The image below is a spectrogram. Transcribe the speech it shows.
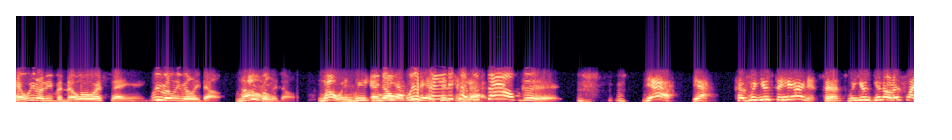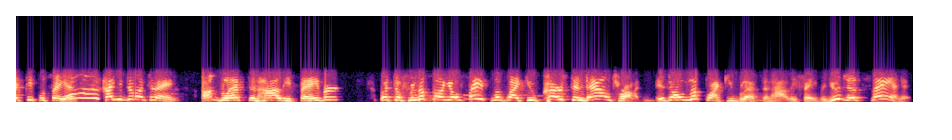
and we don't even know what we're saying. We really, really don't. No. We really don't. No, and we You and know, we we're saying it because it sounds good. Yeah, yeah. Because we're used to hearing it, sis. We you you know, that's like people saying, Yes. "How you doing today?" I'm blessed and highly favored. But the look on your face look like you cursed and downtrodden. It don't look like you blessed and highly favored. You just saying it.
